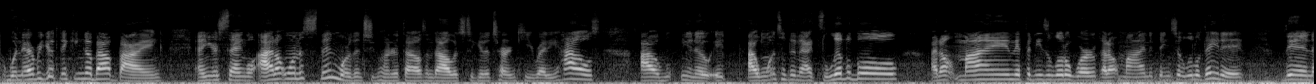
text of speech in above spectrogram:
whenever you're thinking about buying and you're saying, "Well, I don't want to spend more than $200,000 to get a turnkey ready house. I, you know, it I want something that's livable. I don't mind if it needs a little work. I don't mind if things are a little dated." then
